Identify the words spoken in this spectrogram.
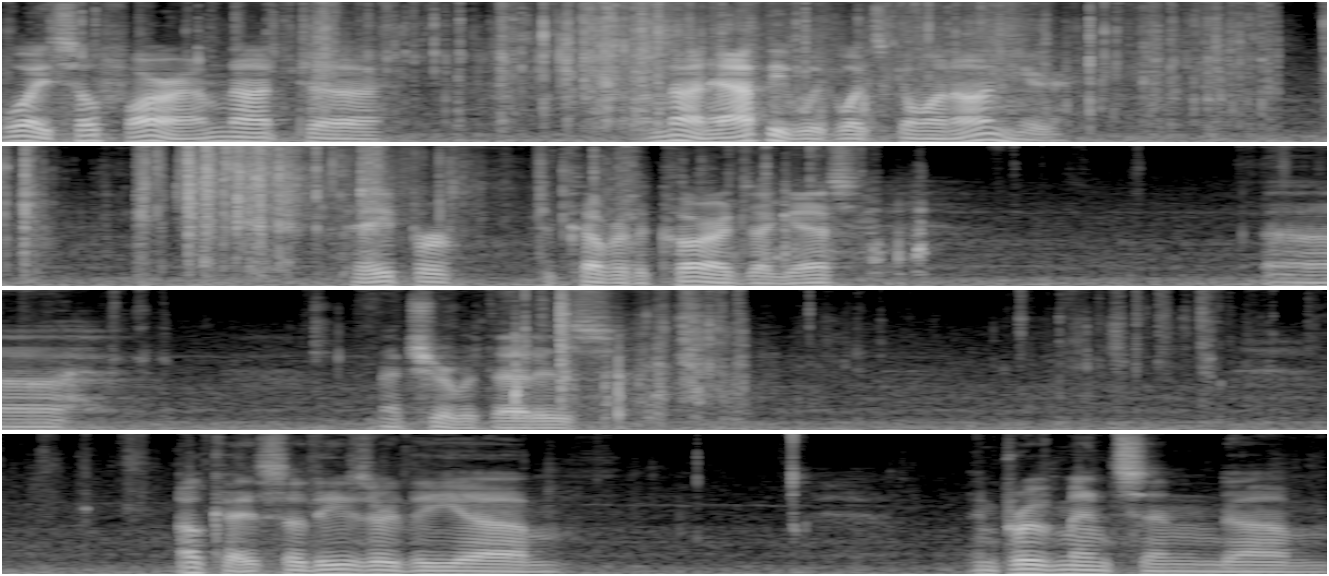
Boy, so far I'm not uh, I'm not happy with what's going on here paper to cover the cards, I guess. Uh, not sure what that is. Okay, so these are the um, improvements and um,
